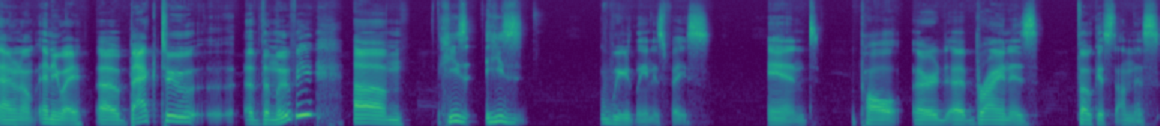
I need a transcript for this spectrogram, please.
I don't know. Anyway, uh, back to uh, the movie. Um, he's he's weirdly in his face, and Paul or uh, Brian is focused on this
